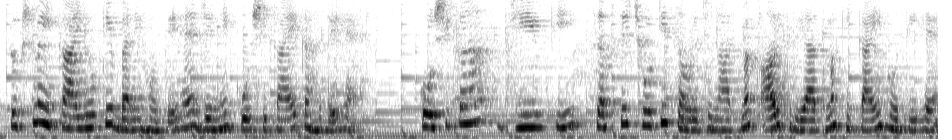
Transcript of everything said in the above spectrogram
सूक्ष्म इकाइयों के बने होते हैं जिन्हें कोशिकाएँ कहते हैं। कोशिका जीव की सबसे छोटी संरचनात्मक और क्रियात्मक इकाई होती है।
